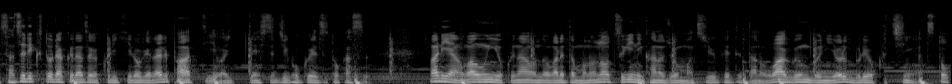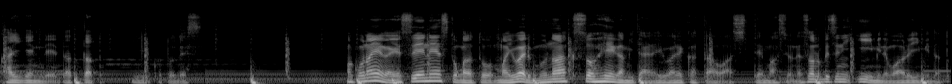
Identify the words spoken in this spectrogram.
殺戮と略奪が繰り広げられパーティーは一転して地獄絵図と化す。マリアンは運よく難を逃れたものの次に彼女を待ち受けてたのは軍部による武力鎮圧と戒厳令だったということです。まあ、この映画 SNS とかだと、まあ、いわゆる胸クソ映画みたいな言われ方はしてますよね。その別にいい意味でも悪い意味だと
